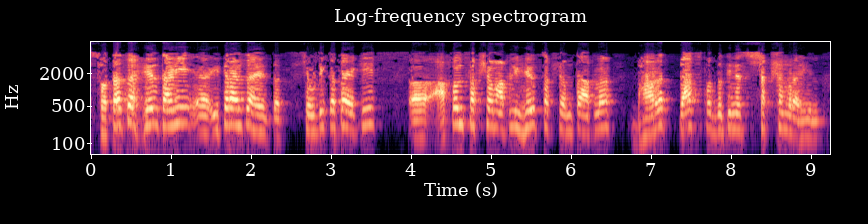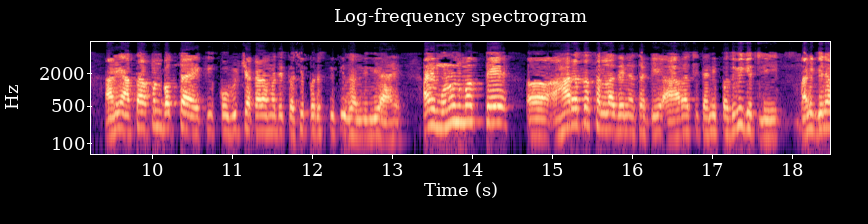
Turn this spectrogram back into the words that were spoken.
स्वतःचं हेल्थ आणि इतरांचं हेल्थ शेवटी कसं आहे की आपण सक्षम आपली हेल्थ सक्षम तर आपलं भारत त्याच पद्धतीने सक्षम राहील. आणि आता आपण बघताय की कोविडच्या काळामध्ये कशी परिस्थिती झालेली आहे. आणि म्हणून मग ते आहाराचा सल्ला देण्यासाठी आहाराची त्यांनी पदवी घेतली. आणि गेल्या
